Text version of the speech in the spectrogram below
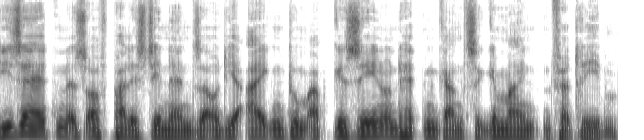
Diese hätten es auf Palästinenser und ihr Eigentum abgesehen und hätten ganze Gemeinden vertrieben.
